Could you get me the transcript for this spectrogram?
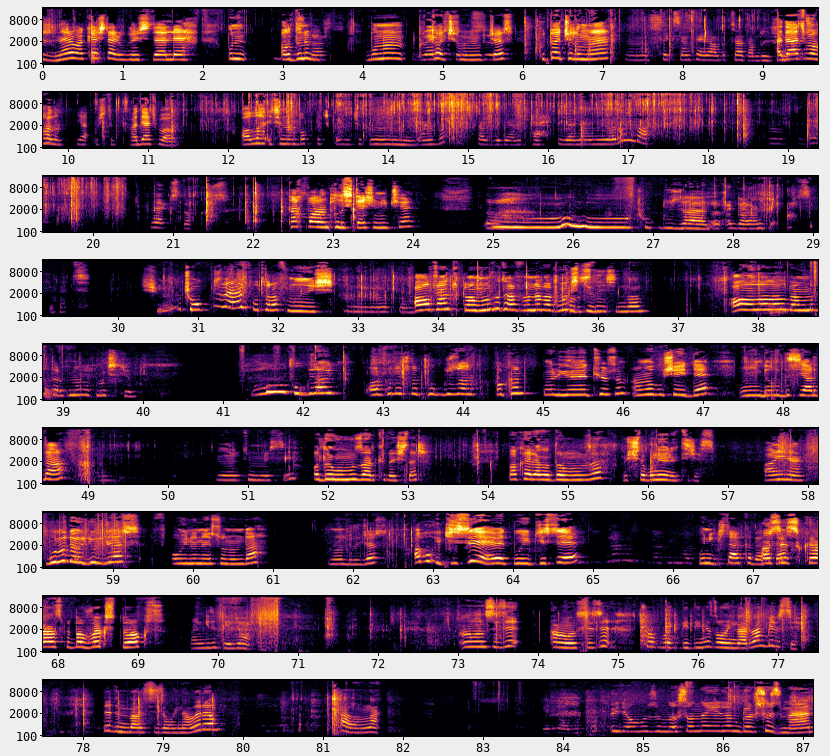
Merhaba arkadaşlar. Bugün sizlerle bunun adını bunun kutu açılımı yapacağız. Kutu açılımı. Ee, 80 TL aldık zaten duyuşum. Hadi aç bakalım. Yapmıştık. Hadi aç bakalım. Allah içinden bok da çıkardı. Çok önemli. Yani bak çıkabilir yani peh güvenemiyorum da. Rex 9. Tak bakalım PlayStation 3'e. Oo, çok güzel. Garanti. Çok güzel fotoğrafmış. Al sen tut ben bunun fotoğraflarına bakmak istiyorum. PlayStation'dan. Al al al al ben bunun fotoğrafına bakmak istiyorum. Oo çok güzel. Arkadaşlar çok güzel. Bakın böyle yönetiyorsun ama bu şeyde ım, bilgisayarda yönetilmesi. Adamımız arkadaşlar. Bak Eren adamımıza. İşte bunu yöneteceğiz. Aynen. Bunu da öldüreceğiz oyunun en sonunda. Bunu öldüreceğiz. Ha bu ikisi. Evet bu ikisi. Bunun ikisi arkadaşlar. Assassin's Creed bu da Vex Dogs. Ben gidip geleceğim arkadaşlar. Ama sizi ama sizi çok beklediğiniz oyunlardan birisi. Dedim ben size oyun alırım. Alın lan. Videomuzun da sonuna gelelim. Görüşürüz men.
